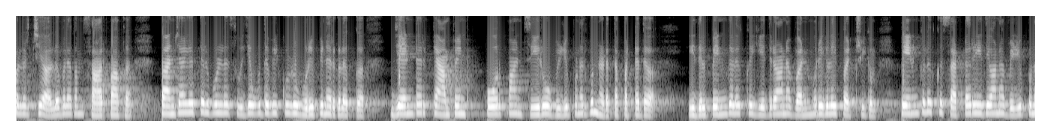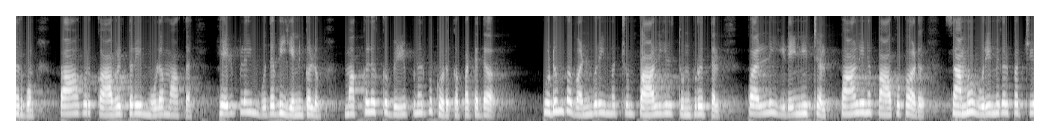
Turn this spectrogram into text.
வளர்ச்சி அலுவலகம் சார்பாக பஞ்சாயத்தில் உள்ள சுய உதவிக்குழு உறுப்பினர்களுக்கு gender campaign four point zero விழிப்புணர்வு நடத்தப்பட்டது. இதில் பெண்களுக்கு எதிரான வன்முறைகளை பற்றியும் பெண்களுக்கு சட்ட ரீதியான விழிப்புணர்வும் பாகூர் காவல்துறை மூலமாக ஹெல்ப்லைன் உதவி எண்களும் மக்களுக்கு விழிப்புணர்வு கொடுக்கப்பட்டது. குடும்ப வன்முறை மற்றும் பாலியல் துன்புறுத்தல் பள்ளி இடைநீற்றல் பாலின பாகுபாடு சம உரிமைகள் பற்றிய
